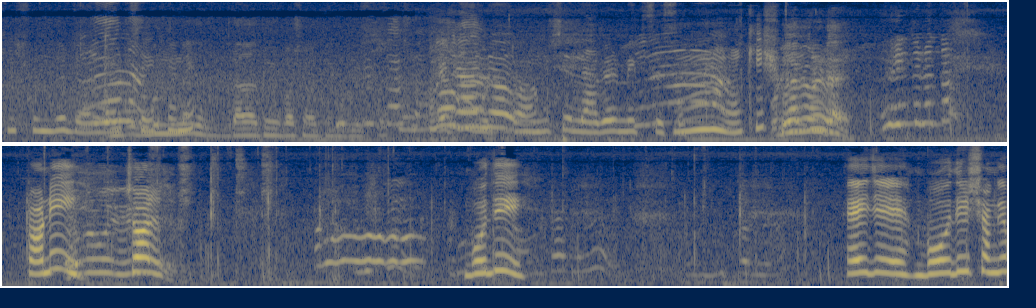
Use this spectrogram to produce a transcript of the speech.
কি সুন্দর জল যাচ্ছে এখানে দাদা তুমি বসো তুমি এটা হলো সে ল্যাবের মিক্স হুম কি সুন্দর টনি চল বৌদি? এই যে বৌদির সঙ্গে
